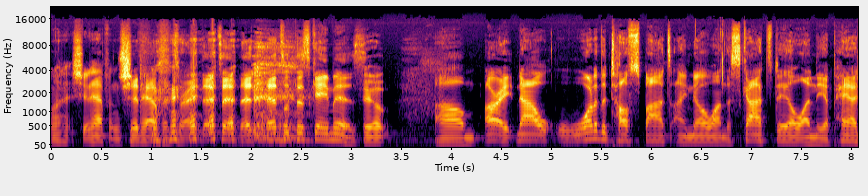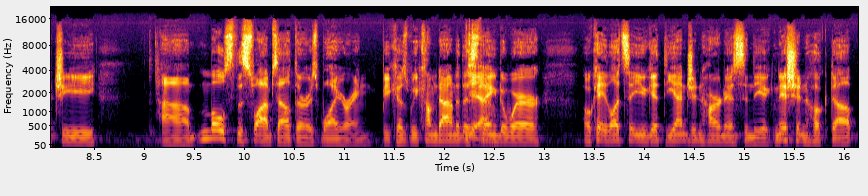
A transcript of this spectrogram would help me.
well, shit happens. Shit happens, right? That's it. That, that's what this game is. Yep. Um, all right. Now, one of the tough spots I know on the Scottsdale, on the Apache, um, most of the swaps out there is wiring because we come down to this Yeah. thing to where, okay, let's say you get the engine harness and the ignition hooked up.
